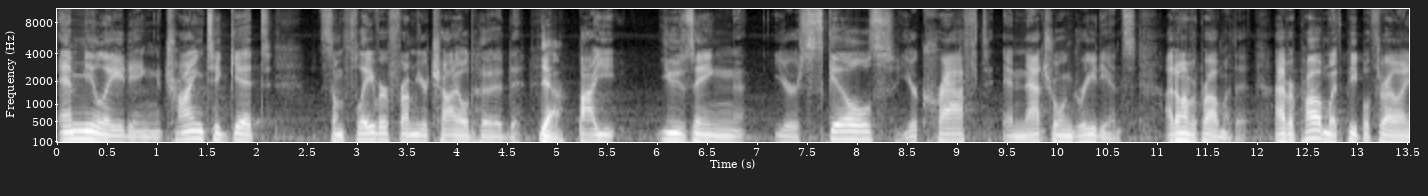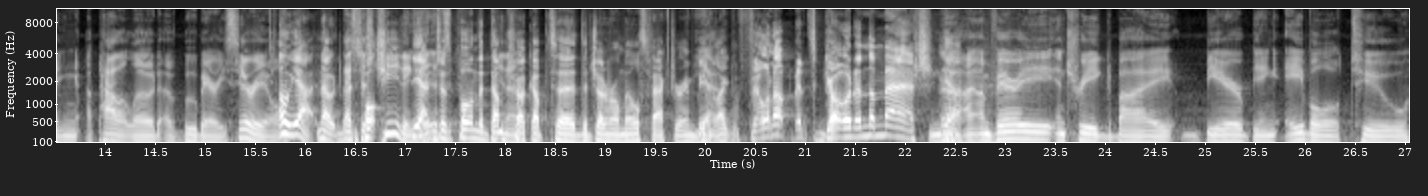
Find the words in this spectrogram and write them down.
emulating, trying to get some flavor from your childhood Yeah. by using your skills, your craft, and natural ingredients, I don't have a problem with it. I have a problem with people throwing a pallet load of blueberry cereal. oh yeah no that's pull- just cheating. yeah It's- just pulling the dump you know, truck up to the general mills factory and being Yeah. like fill it up it's going in the mash No, yeah I, I'm very intrigued by beer being able to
